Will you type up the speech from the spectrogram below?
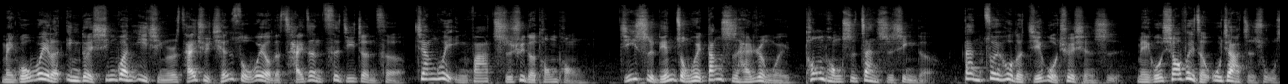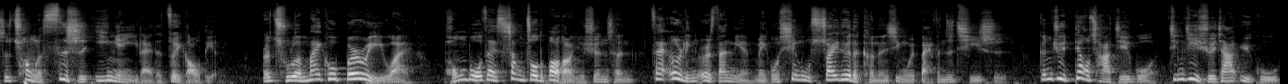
美国为了应对新冠疫情而采取前所未有的财政刺激政策，将会引发持续的通膨。即使联总会当时还认为通膨是暂时性的。但最后的结果却显示，美国消费者物价指数是创了四十一年以来的最高点。而除了 Michael Burry 以外，彭博在上周的报道也宣称，在二零二三年，美国陷入衰退的可能性为百分之七十。根据调查结果，经济学家预估，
